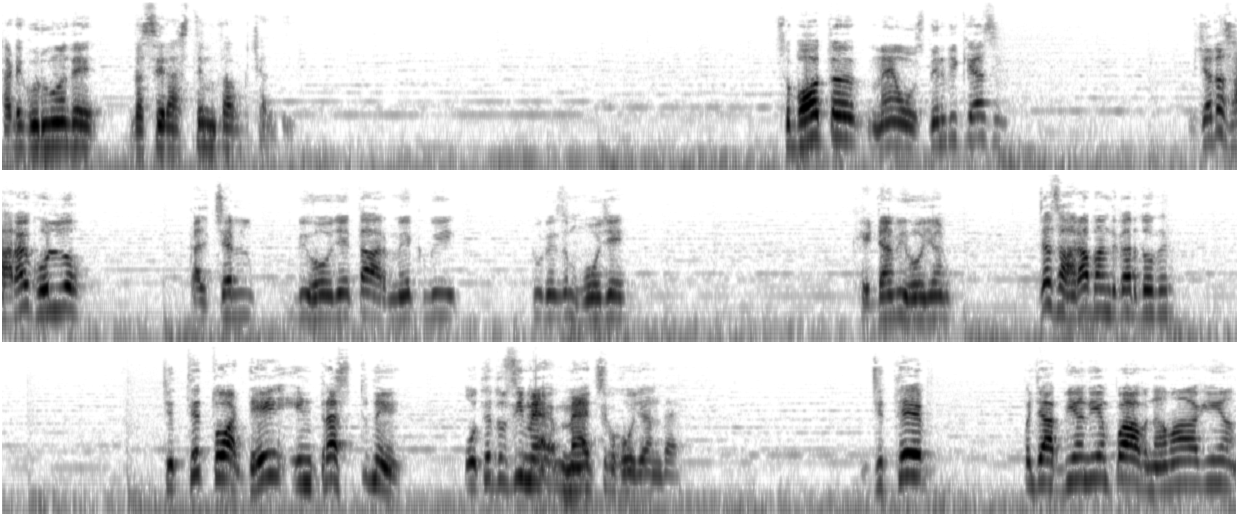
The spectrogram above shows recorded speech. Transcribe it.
ਸਾਡੇ ਗੁਰੂਆਂ ਦੇ ਦੱਸੇ ਰਸਤੇ ਮੁਤਾਬਕ ਚੱਲਦੀ। ਸੋ ਬਹੁਤ ਮੈਂ ਉਸ ਦਿਨ ਵੀ ਕਿਹਾ ਸੀ ਜ਼ਿਆਦਾ ਸਾਰਾ ਖੋਲ ਲੋ ਕਲਚਰ ਵੀ ਹੋ ਜੇ, ਧਾਰਮਿਕ ਵੀ ਟੂਰਿਜ਼ਮ ਹੋ ਜੇ, ਖੇਡਾਂ ਵੀ ਹੋ ਜਾਣ, ਜਾਂ ਸਾਰਾ ਬੰਦ ਕਰ ਦੋ ਫਿਰ। ਜਿੱਥੇ ਤੁਹਾਡੇ ਇੰਟਰਸਟ ਨੇ, ਉੱਥੇ ਤੁਸੀਂ ਮੈਚ ਹੋ ਜਾਂਦਾ ਹੈ। ਜਿੱਥੇ ਪੰਜਾਬੀਆਂ ਦੀਆਂ ਭਾਵਨਾਵਾਂ ਆ ਗਈਆਂ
